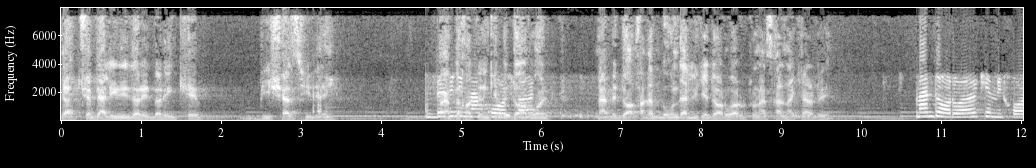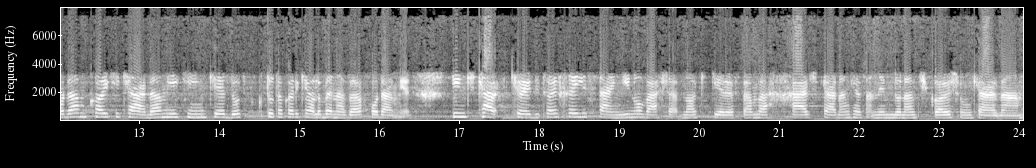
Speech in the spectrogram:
یا چه دلیلی دارید برای اینکه بیش از فقط به ببینید خاطر من اینکه به قرصا دارو نه به دار... فقط به اون دلیل که داروها روتون اثر نکرده؟ من داروها رو که میخوردم کاری که کردم یکی این که دو, دو تا کاری که حالا به نظر خودم میاد. این که کر- کردیت های خیلی سنگین و وحشتناک گرفتم و خرج کردم که اصلا نمی‌دونم چی کارشون کردم.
